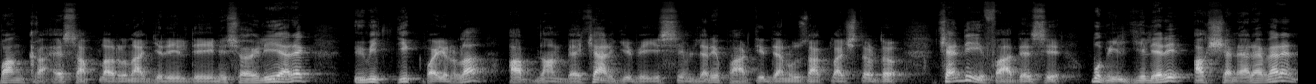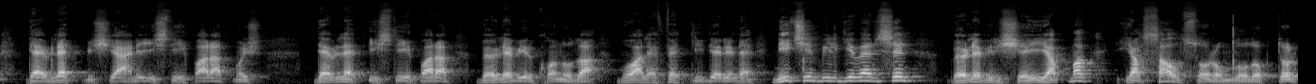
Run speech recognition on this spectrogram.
banka hesaplarına girildiğini söyleyerek Ümit Dikbayır'la Adnan Beker gibi isimleri partiden uzaklaştırdı. Kendi ifadesi bu bilgileri Akşener'e veren devletmiş yani istihbaratmış. Devlet istihbarat böyle bir konuda muhalefet liderine niçin bilgi versin? Böyle bir şeyi yapmak yasal sorumluluktur.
